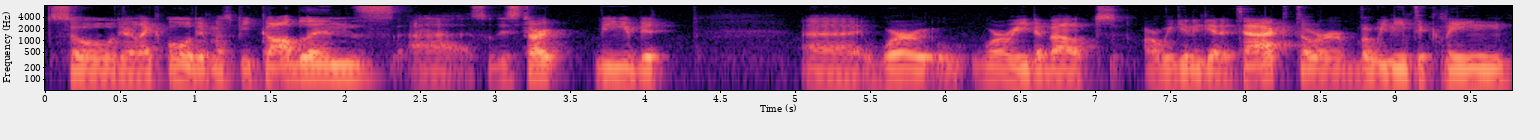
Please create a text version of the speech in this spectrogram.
So they're like, oh, there must be goblins. Uh, so they start being a bit uh, wor- worried about are we going to get attacked or but we need to clean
